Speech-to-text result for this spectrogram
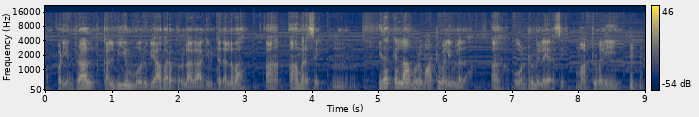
அப்படியென்றால் கல்வியும் ஒரு வியாபார பொருளாக ஆகிவிட்டதல்லவா? ஆ ஆம் அரசே. ம் இதற்கெல்லாம் ஒரு மாற்று வழி உள்ளதா? ஆ ஒன்றும் இல்லை அரசே. மாற்று வழி?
